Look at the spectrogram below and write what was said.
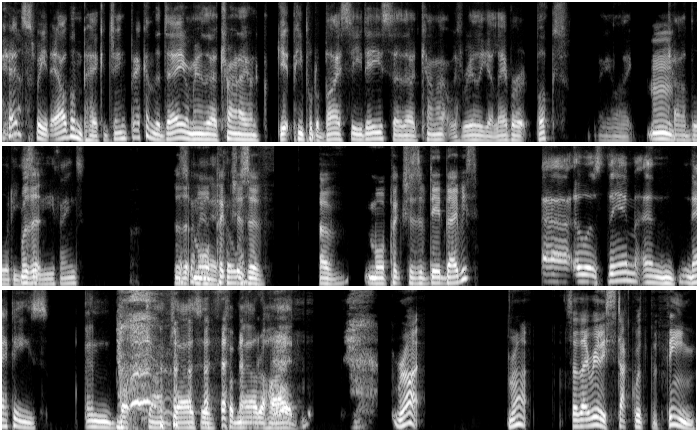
Had sweet album packaging back in the day. Remember they were trying to get people to buy CDs, so they'd come up with really elaborate books, you know, like Mm. cardboardy Was it- things. Was This it more a cool pictures of of more pictures of dead babies? Uh, it was them and nappies in box giant jars of formaldehyde. Right. Right. So they really stuck with the theme.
